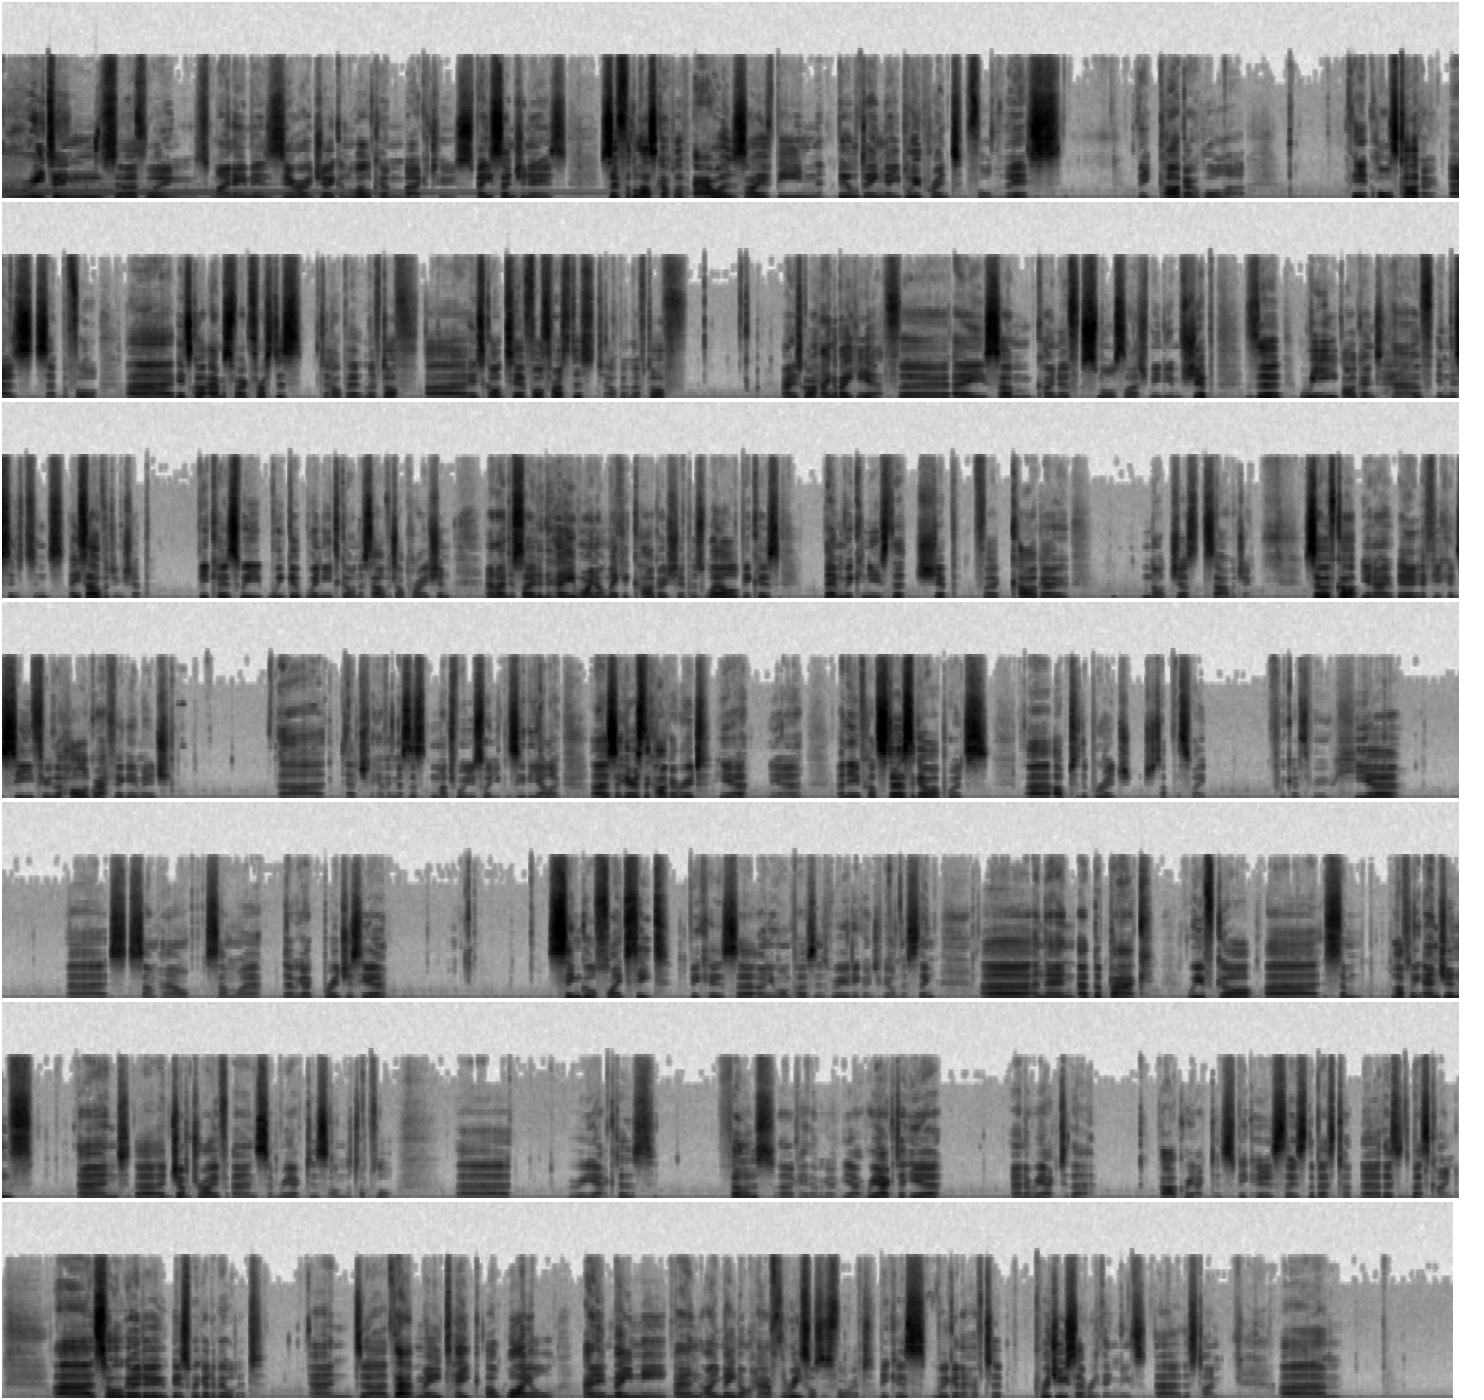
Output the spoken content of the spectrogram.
Greetings, Earthlings! My name is Zero Jake and welcome back to Space Engineers. So for the last couple of hours I've been building a blueprint for this. The cargo hauler. It hauls cargo, as said before. Uh, it's got atmospheric thrusters to help it lift off. Uh, it's got tier 4 thrusters to help it lift off. And it's got a hangar bay here for a some kind of small slash medium ship that we are going to have in this instance a salvaging ship. Because we we get, we need to go on a salvage operation. And I decided hey why not make a cargo ship as well? Because then we can use the ship for cargo not just salvaging. So we've got you know if you can see through the holographic image uh, actually having this. Is much more useful. You can see the yellow. Uh, so here's the cargo route. Here yeah. And then you've got stairs that go upwards, uh, up to the bridge, is up this way. If we go through here, uh, somehow, somewhere, there we go, bridge is here. Single flight seat, because uh, only one person is really going to be on this thing. Uh, and then at the back, we've got some lovely engines, and uh, a jump drive and some reactors on the top floor. reactors? fellas? Okay, there we go. Yeah, reactor here and a reactor there. Arc reactors, because those are the best. Uh, those are the best kind. Uh, so what we're going to do is we're going to build it, and uh, that may take a while, and it may me, and I may not have the resources for it because we're going to have to produce everything these uh, this time. Um,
